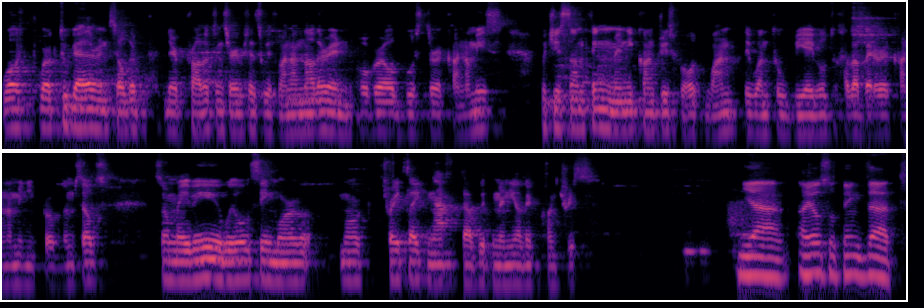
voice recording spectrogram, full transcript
work, work together and sell their, their products and services with one another and overall boost their economies, which is something many countries want. They want to be able to have a better economy and improve themselves. So maybe we will see more more trades like NAFTA with many other countries. Yeah, I also think that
